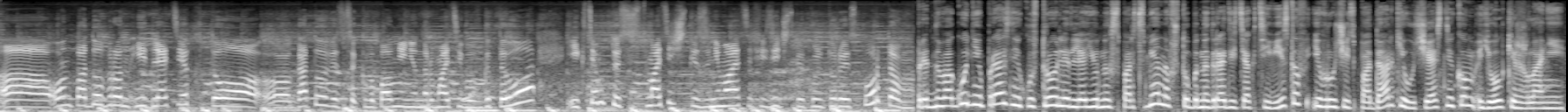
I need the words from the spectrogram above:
А, он подобран и для тех, кто э, готовится к выполнению нормативов ГТО, и к тем, кто систематически занимается физической культурой и спортом. Предновогодний праздник устроили для юных спортсменов, чтобы наградить активистов и вручить подарки участникам «Елки желаний».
